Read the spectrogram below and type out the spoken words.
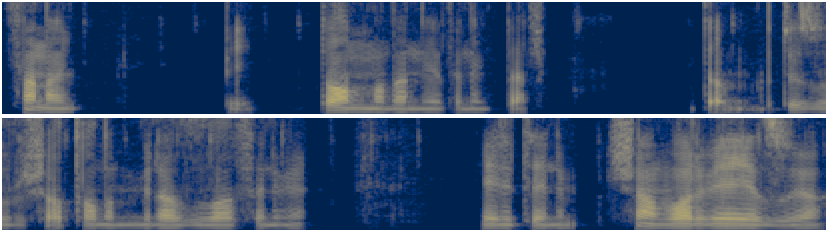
Sana bir donmadan yetenekler. Düz vuruş atalım biraz daha seni eritelim. Şu an Warwick'e yazıyor.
